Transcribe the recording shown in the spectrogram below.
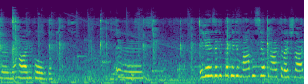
şöyle harika oldu. Evet. Ellerinize dikkat edin. Mantus yapın arkadaşlar.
